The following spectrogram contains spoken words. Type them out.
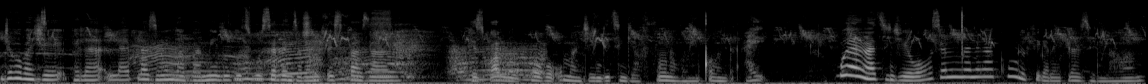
Njengoba nje phela la eplazini ngavamile ukuthi kusebenza abantu besifazane. Phezukwalokho uma nje ngithi ngiyafuna ngomqondo hayi buya ngathi nje wawusemncane kakhulu ufika la eplazini mawami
